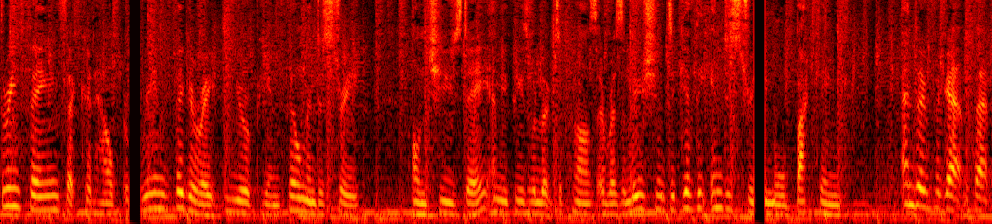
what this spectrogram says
Three things that could help reinvigorate the European film industry. On Tuesday, MEPs will look to pass a resolution to give the industry more backing. And don't forget that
